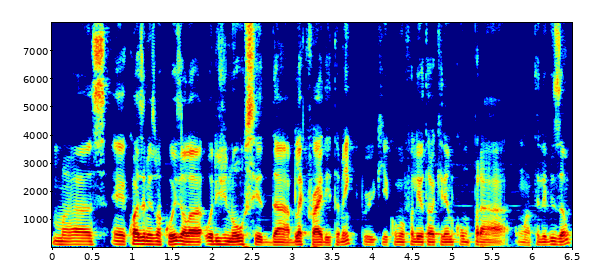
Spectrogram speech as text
mas é quase a mesma coisa. Ela originou-se da Black Friday também, porque como eu falei, eu tava querendo comprar uma televisão.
